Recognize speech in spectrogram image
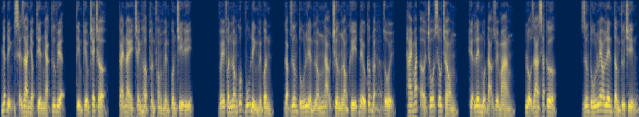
nhất định sẽ gia nhập thiên nhạc thư viện tìm kiếm che chở cái này tránh hợp thuần phong huyền quân chi ý. Về phần long quốc vũ đình huyền quân gặp dương tú liền long ngạo trương long khí đều cướp đoạt rồi hai mắt ở chỗ sâu trong hiện lên một đạo duệ mang lộ ra sắc cơ. Dương tú leo lên tầng thứ chín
